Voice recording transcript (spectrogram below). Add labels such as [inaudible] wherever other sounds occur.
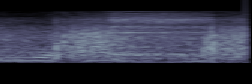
音乐. [laughs]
